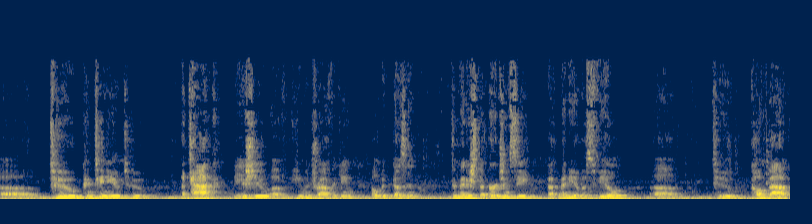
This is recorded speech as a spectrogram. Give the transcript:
uh, to continue to attack the issue of human trafficking. Hope it doesn't diminish the urgency that many of us feel uh, to combat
